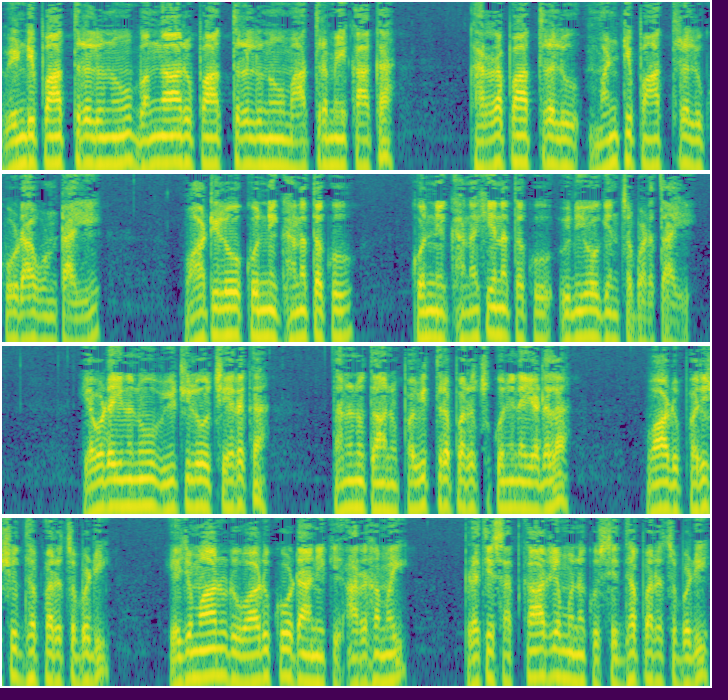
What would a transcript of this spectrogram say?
వెండి పాత్రలను బంగారు పాత్రలను మాత్రమే కాక కర్ర పాత్రలు మంటి పాత్రలు కూడా ఉంటాయి. వాటిలో కొన్ని ఘనతకు కొన్ని ఘనహీనతకు వినియోగించబడతాయి. ఎవడైనను వీటిలో చేరక తనను తాను పవిత్రపరచుకొనిన ఎడల వాడు పరిశుద్ధపరచబడి యజమానుడు వాడుకోవడానికి అర్హమై ప్రతి సత్కార్యమునకు సిద్ధపరచబడి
